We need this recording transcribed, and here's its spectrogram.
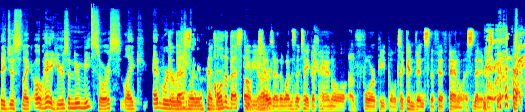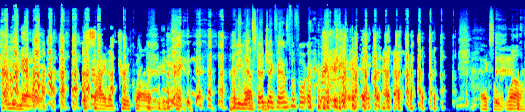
they just like, oh hey, here's a new meat source, like Edward The best- originally intended. All the best Oh, TV God. shows are the ones that take a panel of four people to convince the fifth panelist that it was good. That's how you know the sign of true quality. Have you met Star Trek fans before? Excellent. Well,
